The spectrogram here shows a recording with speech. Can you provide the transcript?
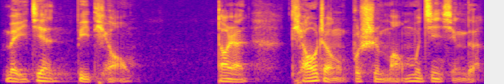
每见必调。当然，调整不是盲目进行的，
